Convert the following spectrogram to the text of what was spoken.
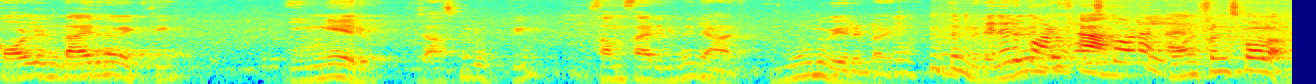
കോളിൽ ഉണ്ടായിരുന്ന വ്യക്തി ഇങ്ങേരും ജാസ്മിന്റെ ഉപ്പിയും സംസാരിക്കുന്നത് ഞാൻ. മൂന്ന് പേരുണ്ടായിരുന്നു. കോൺഫറൻസ് കോളാണ്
